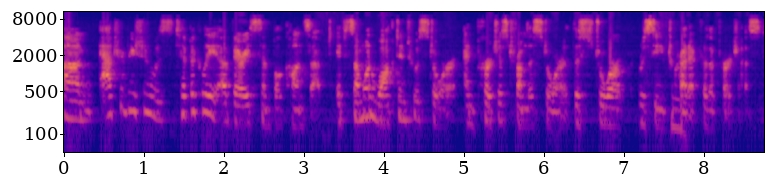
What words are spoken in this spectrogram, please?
Um, attribution was typically a very simple concept. If someone walked into a store and purchased from the store, the store received hmm. credit for the purchase.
